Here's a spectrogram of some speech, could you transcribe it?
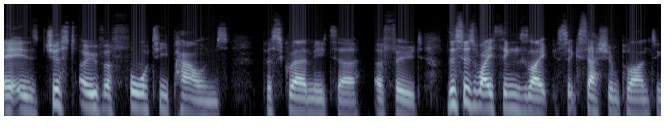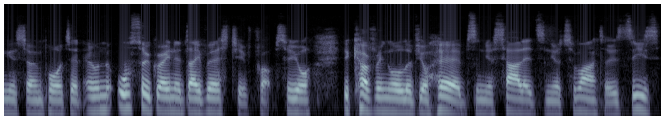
It is just over 40 pounds per square meter of food. This is why things like succession planting is so important and also growing a diversity of crops. So you're, you're covering all of your herbs and your salads and your tomatoes. These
